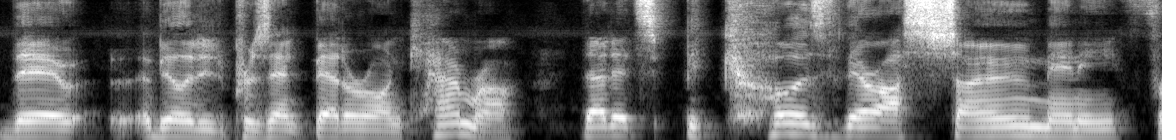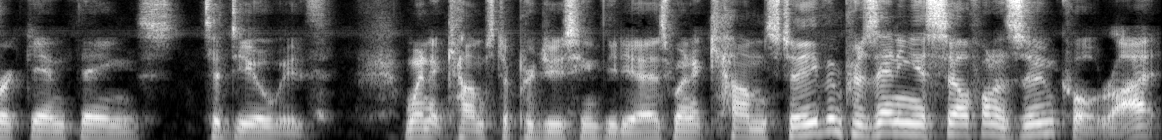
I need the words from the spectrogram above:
their ability to present better on camera that it's because there are so many freaking things to deal with when it comes to producing videos, when it comes to even presenting yourself on a Zoom call, right?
